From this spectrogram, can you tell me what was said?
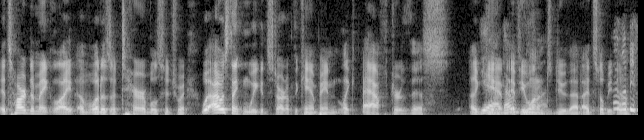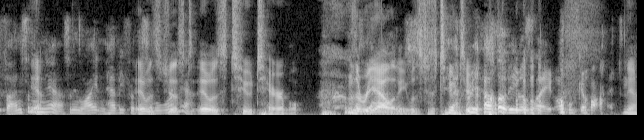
It's hard to make light of what is a terrible situation. Well, I was thinking we could start up the campaign like after this again. would if you wanted fun. to do that, I'd still be Yeah, down. that'd be fun. Something, Yeah. yeah. something light and heavy for the it Civil was War. just yeah. it was too terrible. the Yeah, reality was- was, just too Yeah, the reality was like, oh god. Yeah.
